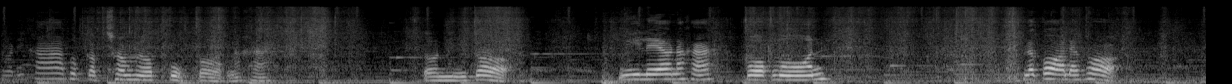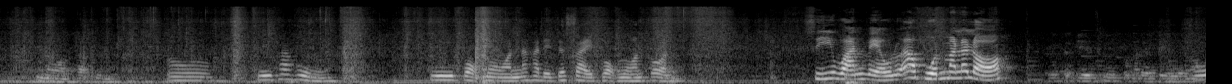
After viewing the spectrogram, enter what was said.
สวัสดีค่ะพบกับช่องแมวปลูกกอกนะคะ ตอนนี้ก็มีแล้วนะคะปลอกหมอน แล้วก็อะไรพ่อำที่นอนครับที่อ๋อมีผ้าห่มมีปลอกหมอนนะคะ เดี๋ยวจะใส่ปลอกหมอนก่อน สีหวานแหววเลยอ้าวฝนมาแล้วเหรอแล้วก็เทพื้นก็ไม่ได้เทเลยเนาะโอ้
